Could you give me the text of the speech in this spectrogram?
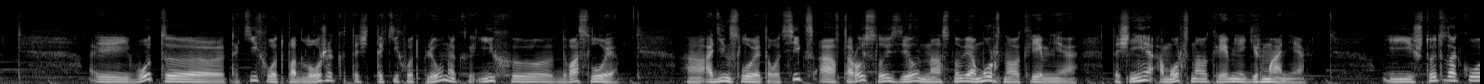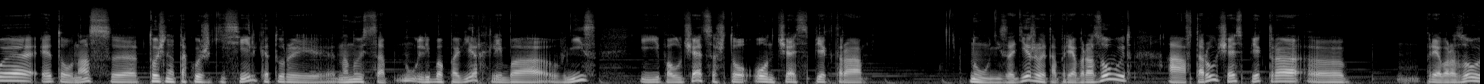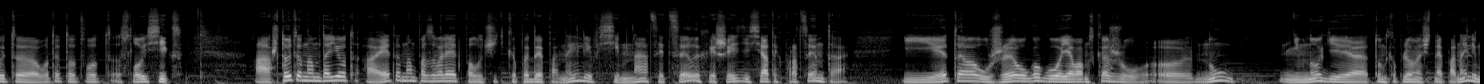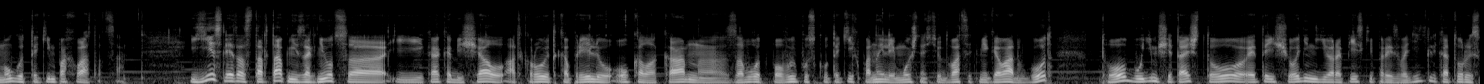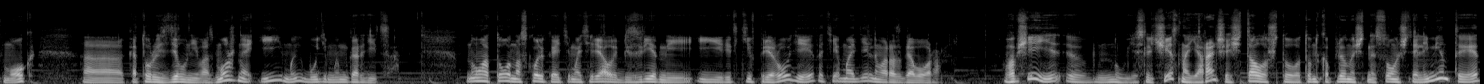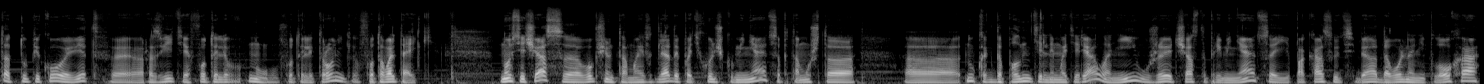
И вот э, таких вот подложек, таких вот пленок, их э, два слоя. А, один слой это вот Six, а второй слой сделан на основе аморфного кремния, точнее аморфного кремния Германия. И что это такое? Это у нас э, точно такой же кисель, который наносится ну, либо поверх, либо вниз, и получается, что он часть спектра, ну, не задерживает, а преобразовывает, а вторую часть спектра э, преобразовывает э, вот этот вот слой SIX. А что это нам дает? А это нам позволяет получить КПД панели в 17,6%. И это уже ого-го, я вам скажу. Э, ну, немногие тонкопленочные панели могут таким похвастаться. Если этот стартап не загнется и, как обещал, откроет к апрелю около Кан э, завод по выпуску таких панелей мощностью 20 мегаватт в год, то будем считать, что это еще один европейский производитель, который смог, э, который сделал невозможное, и мы будем им гордиться. Ну а то, насколько эти материалы безвредны и редки в природе, это тема отдельного разговора. Вообще, э, ну, если честно, я раньше считал, что тонкопленочные солнечные элементы — это тупиковая ветвь э, развития фотоэле... ну, фотоэлектроники, фотовольтайки. Но сейчас, э, в общем-то, мои взгляды потихонечку меняются, потому что, ну, как дополнительный материал, они уже часто применяются и показывают себя довольно неплохо.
